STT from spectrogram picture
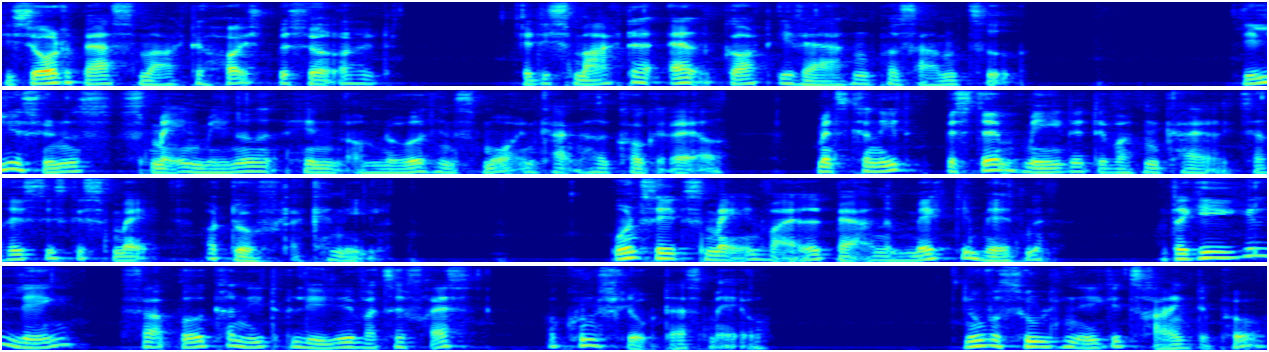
De sorte bær smagte højst besønderligt. Ja, de smagte af alt godt i verden på samme tid. Lilje synes, smagen mindede hende om noget, hendes mor engang havde kokkereret, mens Granit bestemt mente, det var den karakteristiske smag og duft af kanel. Uanset smagen var alle bærene mægtig mættende, og der gik ikke længe, før både Granit og Lilje var tilfreds og kunne slå deres mave. Nu hvor sulten ikke trængte på,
